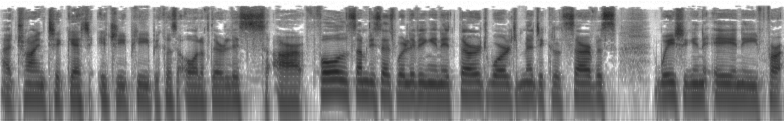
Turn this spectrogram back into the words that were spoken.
uh, trying to get a GP because all of their lists are full. Somebody says we're living in a third world medical service. Waiting in A and E for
